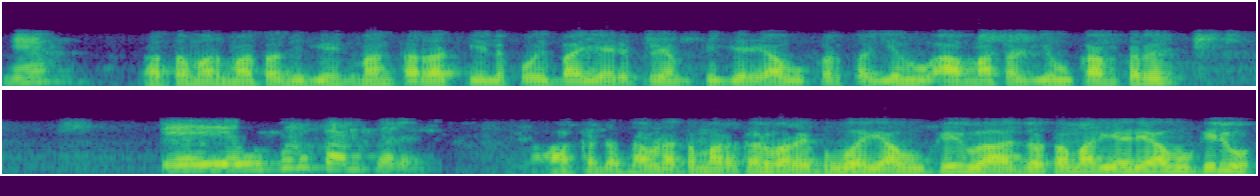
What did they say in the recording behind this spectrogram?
હે? આ તમારા માતાજી રહ્યા માનતા રાખી એટલે કોઈ બાઈ યારે પ્રેમ થઈ જાય આવું કરતા એવું આ માતાજી એવું કામ કરે? એ એવું થોડું કામ કરે. આ કદાચ આવડા તમારા ઘરવાળા ભુવાઈ આવું કર્યું આ જો તમારી યારે આવું કર્યું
